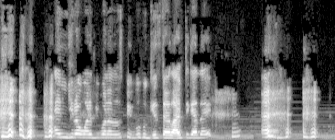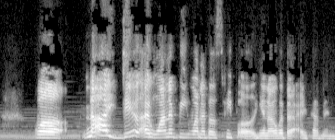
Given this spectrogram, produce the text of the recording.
and you don't want to be one of those people who gets their life together. well, no, I do. I want to be one of those people, you know, with the iPad mini.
